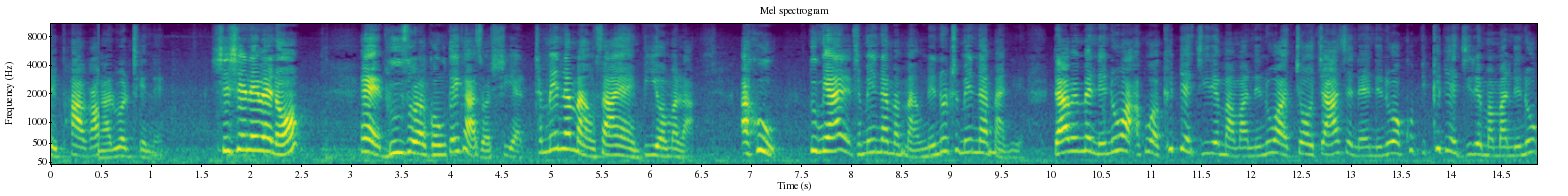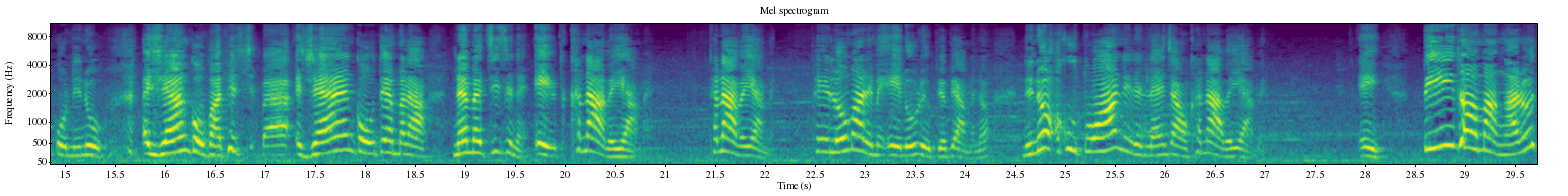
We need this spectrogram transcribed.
တွေဖာကောင်းငါတို့ကထင်တယ်ရှင်းရှင်းလေးပဲနော်ဟဲ့လူဆိုတာဂုံတိတ်ခါဆိုတာရှိရတယ်ထမင်းနဲ့မှန်အောင်စားရရင်ပြီးရောမလားအခု သူများတွေထမင်းနဲ့မမှန်ဘူးနင်တို့ထမင်းနဲ့မှန်နေတယ်ဒါပေမဲ့နင်တို့ကအခုကခစ်ပြက်ကြီးတဲ့မှာမှာနင်တို့ကကြော်ကြားစင်တယ်နင်တို့ကခစ်ပြက်ကြီးတဲ့မှာမှာနင်တို့ကိုနင်တို့အရန်ကိုဘာဖြစ်အရန်ကိုတဲ့မလားနာမည်ကြီးစင်တယ်အေးခဏပဲရမယ်ခဏပဲရမယ်ဖေလုံးမတွေမအေလို့တွေပြောပြမယ်နော်နင်တို့အခုသွားနေတဲ့လမ်းကြောင်ခဏပဲရမယ်အေးပြီးတော့မှငါတို့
